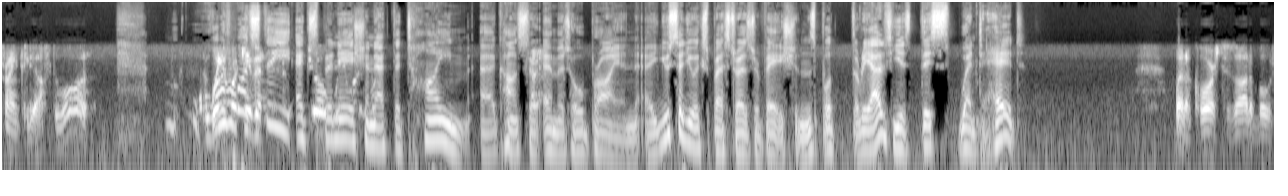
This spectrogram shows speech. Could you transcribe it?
frankly off the wall. What we was given, the explanation we at the time, uh, Councillor Emmett O'Brien? Uh, you said you expressed reservations, but the reality is this went ahead. well, of course, it's all about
